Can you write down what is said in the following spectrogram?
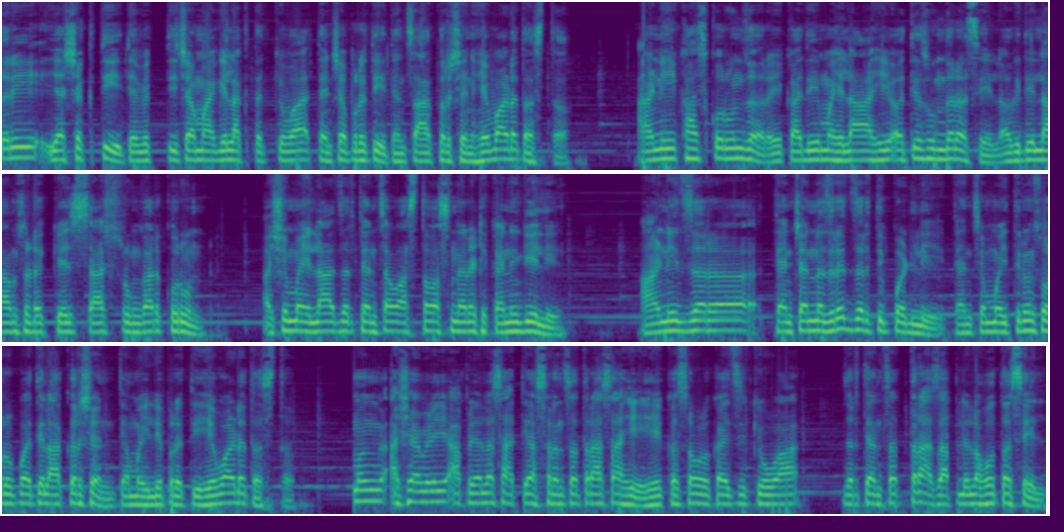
तरी या शक्ती त्या व्यक्तीच्या मागे लागतात किंवा त्यांच्याप्रती त्यांचं आकर्षण हे वाढत असतं. आणि खास करून जर एखादी महिला ही अतिसुंदर असेल अगदी लांब सडक केस साज शृंगार करून अशी महिला जर त्यांचा वास्तव असणाऱ्या ठिकाणी गेली आणि जर त्यांच्या नजरेत जर ती पडली त्यांचे मैत्रीण स्वरूपातील आकर्षण त्या महिलेप्रती हे वाढत असतं. मग अशा वेळी आपल्याला साती आसरांचा त्रास आहे हे कसं ओळखायचं किंवा जर त्यांचा त्रास आपल्याला होत असेल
